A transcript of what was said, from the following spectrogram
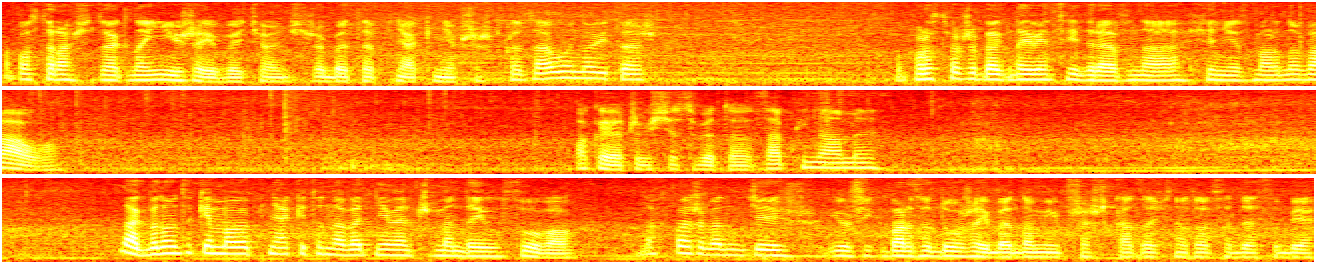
No postaram się to jak najniżej wyciąć, żeby te pniaki nie przeszkadzały, no i też po prostu, żeby jak najwięcej drewna się nie zmarnowało. Okej, oczywiście sobie to zapinamy. Tak, będą takie małe pniaki, to nawet nie wiem, czy będę je usuwał. No chyba, że będzie już, ich bardzo dużo i będą mi przeszkadzać, no to wtedy sobie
